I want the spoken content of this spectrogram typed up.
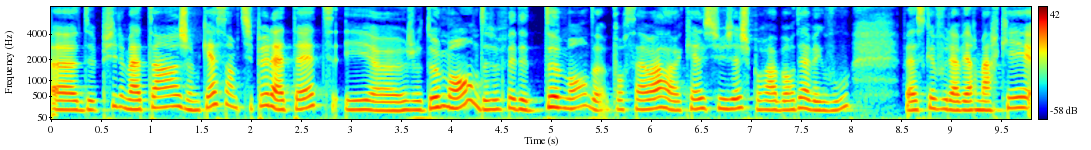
euh, depuis le matin, je me casse un petit peu la tête et euh, je demande, je fais des demandes pour savoir euh, quel sujet je pourrais aborder avec vous. Parce que vous l'avez remarqué,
